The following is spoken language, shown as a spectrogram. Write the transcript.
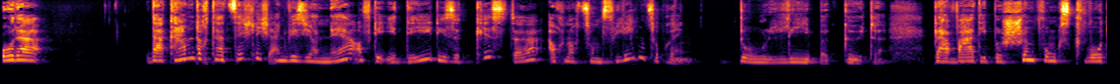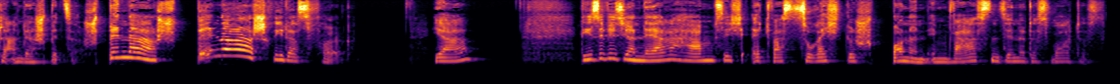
Oder da kam doch tatsächlich ein Visionär auf die Idee, diese Kiste auch noch zum Fliegen zu bringen. Du liebe Güte, da war die Beschimpfungsquote an der Spitze. Spinner, Spinner, schrie das Volk. Ja, diese Visionäre haben sich etwas zurechtgesponnen im wahrsten Sinne des Wortes.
